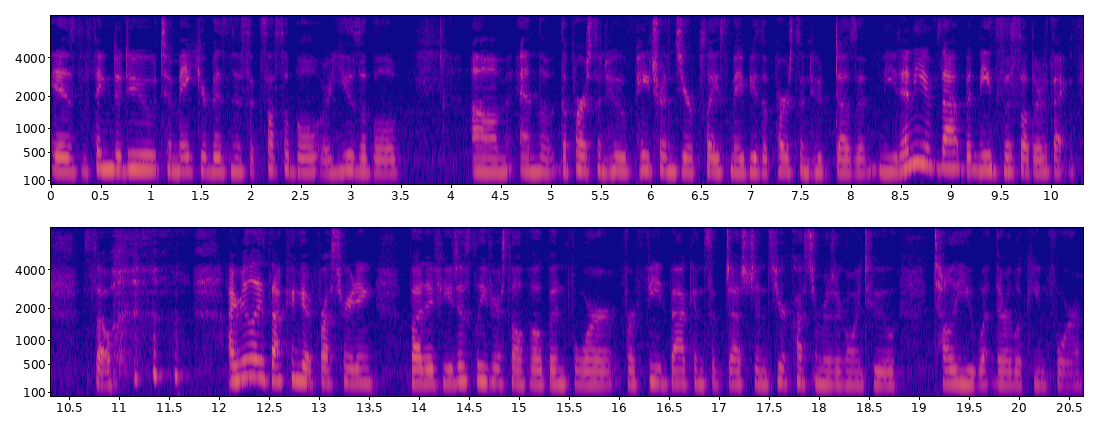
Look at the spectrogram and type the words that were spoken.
is the thing to do to make your business accessible or usable um, and the, the person who patrons your place may be the person who doesn't need any of that but needs this other thing. So I realize that can get frustrating, but if you just leave yourself open for, for feedback and suggestions, your customers are going to tell you what they're looking for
